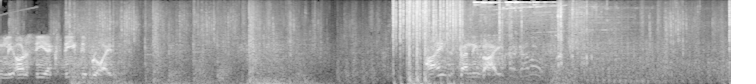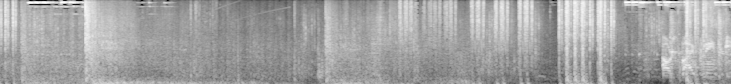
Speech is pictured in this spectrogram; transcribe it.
Friendly RCXD deployed. Hind standing by. Our spy planes in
